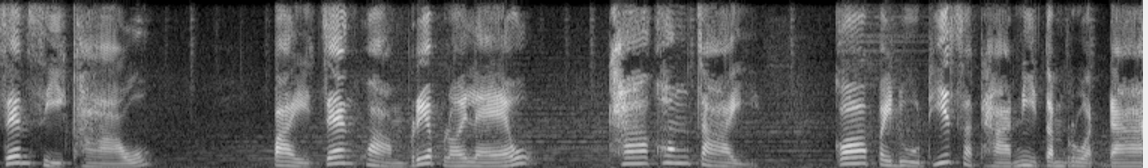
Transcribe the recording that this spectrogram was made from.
เส้นสีขาว ไปแจ้งความเรียบร้อยแล้ว ถ้าข้องใจก็ไปดูที่สถานีตำรวจได้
